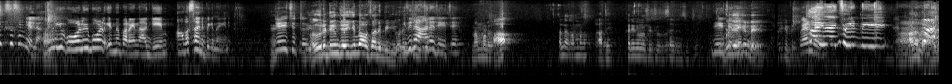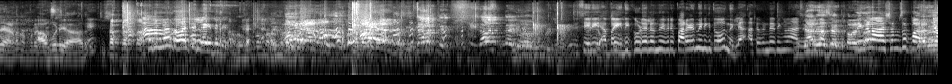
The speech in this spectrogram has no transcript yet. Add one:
സിക്സസിന്റെ അല്ല. നമ്മൾ ഈ വോളിബോൾ എന്ന് പറയുന്ന ആ ഗെയിം അവസാനിപ്പിക്കുന്ന എങ്ങനെ? ജയിച്ചിട്ട്. അതൊരു ടീം ജയിക്കുമ്പോ അവസാനിപ്പിക്കും. ഇതിൽ ആരാ ജയിച്ചേ? നമ്മൾ അല്ല നമ്മൾ അതെ. കരിങ്കുന്നം. ആണല്ലോ അവിടെയാണ് നമ്മുടെ അവിടെയാണ്. ശരി അപ്പൊ ഇതിൽ കൂടുതലൊന്നും ഇവർ പറയുമെന്ന് എനിക്ക് തോന്നുന്നില്ല. അതുകൊണ്ട് നിങ്ങൾ നിങ്ങൾ ആശംസ പറഞ്ഞു.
